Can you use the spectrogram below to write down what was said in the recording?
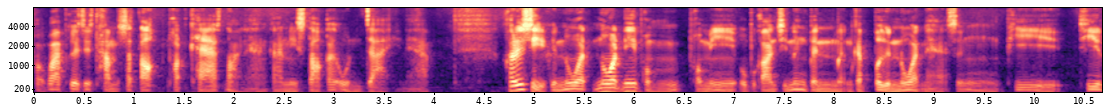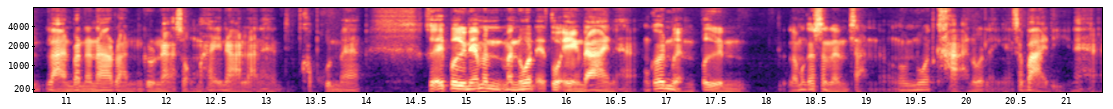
เพราะว่าเพื่อจะทำสต็อกพอดแคสต์หน่อยนะฮะการมีสต็อกก็อุ่นใจนะครับ ข้อที่ 4 คือนวดนวดนี่ผมผมมีอุปกรณ์ชิ้นหนึ่งเป็นเหมือนกับปืนนวดนะฮะซึ่งพี่ที่ร้านบานาน่ารันกรุณาส่งมาให้นานแล้วนะฮะขอบคุณมาก คือไอ้ปืนนี้มันมันนวดตัวเองได้นะฮะมันก็เหมือนปืนแล้วมันก็สั่นสั่นนวดขานวดอะไรเงี้ยสบายดีนะฮะ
